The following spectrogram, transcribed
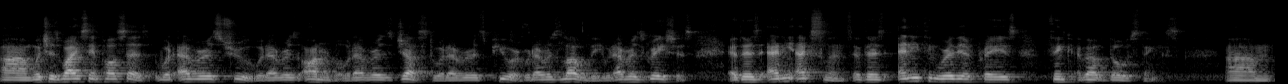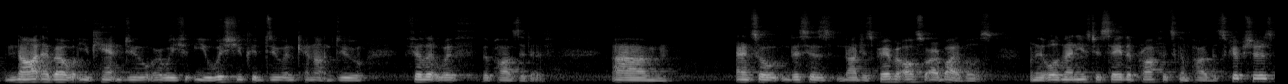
Um, which is why St. Paul says, whatever is true, whatever is honorable, whatever is just, whatever is pure, whatever is lovely, whatever is gracious, if there's any excellence, if there's anything worthy of praise, think about those things. Um, not about what you can't do or what you wish you could do and cannot do. Fill it with the positive. Um, and so this is not just prayer, but also our Bibles. When the old men used to say, the prophets compiled the scriptures,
